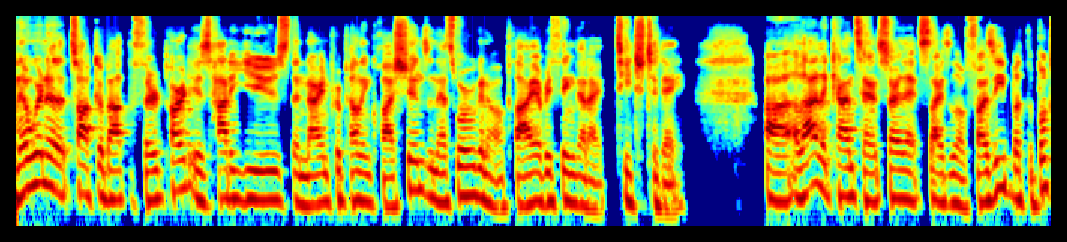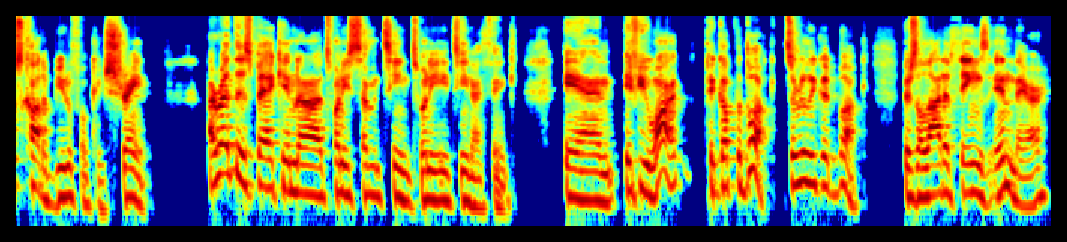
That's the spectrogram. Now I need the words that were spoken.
And then we're going to talk about the third part is how to use the nine propelling questions. And that's where we're going to apply everything that I teach today. Uh, a lot of the content, sorry that slide's a little fuzzy, but the book's called A Beautiful Constraint. I read this back in uh, 2017, 2018, I think. And if you want, pick up the book. It's a really good book. There's a lot of things in there.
